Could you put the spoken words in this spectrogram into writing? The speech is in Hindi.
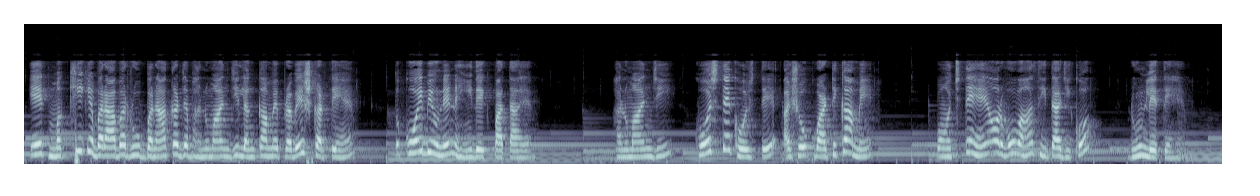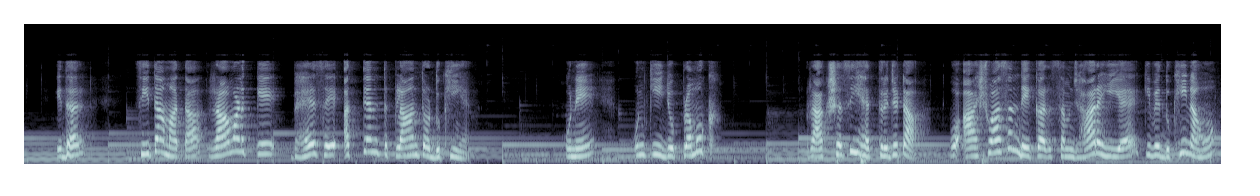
एक मक्खी के बराबर रूप बनाकर जब हनुमान जी लंका में प्रवेश करते हैं तो कोई भी उन्हें नहीं देख पाता है। हनुमान जी खोजते खोजते अशोक वाटिका में पहुँचते हैं और वो वहाँ सीता जी को ढूंढ लेते हैं। इधर सीता माता रावण के भय से अत्यंत क्लांत और दुखी हैं। उन्हें उनकी जो प्रमुख राक्षसी है त्रिजटा। वो आश्वासन देकर समझा रही है कि वे दुखी ना हो।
